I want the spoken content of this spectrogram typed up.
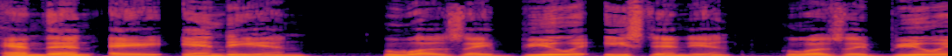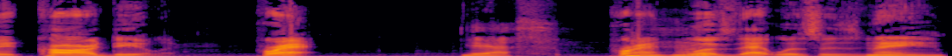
And then a Indian who was a Buick East Indian who was a Buick car dealer, Pratt. Yes. Pratt mm-hmm. was that was his name.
